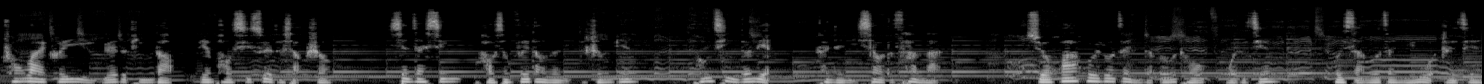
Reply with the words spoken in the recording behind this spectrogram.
窗外可以隐约的听到鞭炮细碎的响声。现在心好像飞到了你的身边，捧起你的脸，看着你笑得灿烂。雪花会落在你的额头，我的肩，会散落在你我之间。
